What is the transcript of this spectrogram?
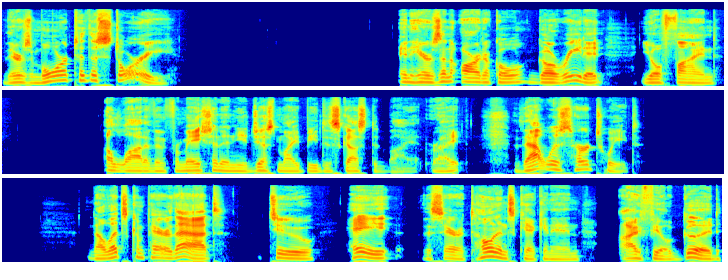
there's more to the story." And here's an article, go read it. You'll find a lot of information and you just might be disgusted by it, right? That was her tweet. Now let's compare that to hey, the serotonin's kicking in. I feel good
